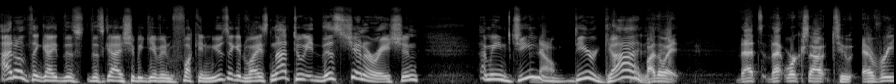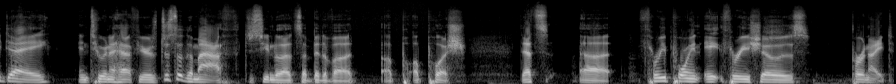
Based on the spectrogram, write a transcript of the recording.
I don't think I this this guy should be giving fucking music advice, not to this generation. I mean, gee, No. dear God. By the way, that's that works out to every day in two and a half years. Just to the math, just so you know, that's a bit of a a, a push. That's uh, three point eight three shows per night.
